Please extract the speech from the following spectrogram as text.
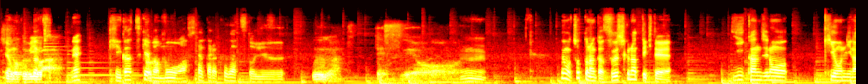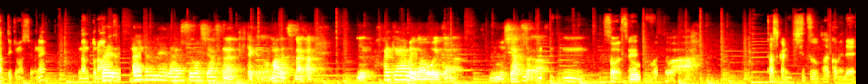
収録日は。気がつけばもう明日から9月という。9月ですよう。ん。でもちょっとなんか涼しくなってきて、いい感じの気温になってきましたよね。なんとなく。だいぶだいぶね、だいぶ過ごしやすくなってきたけど、まだちょっとなんか、い最近雨が多いから、蒸し暑さがうん、そうですね。確かに湿度高めで。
